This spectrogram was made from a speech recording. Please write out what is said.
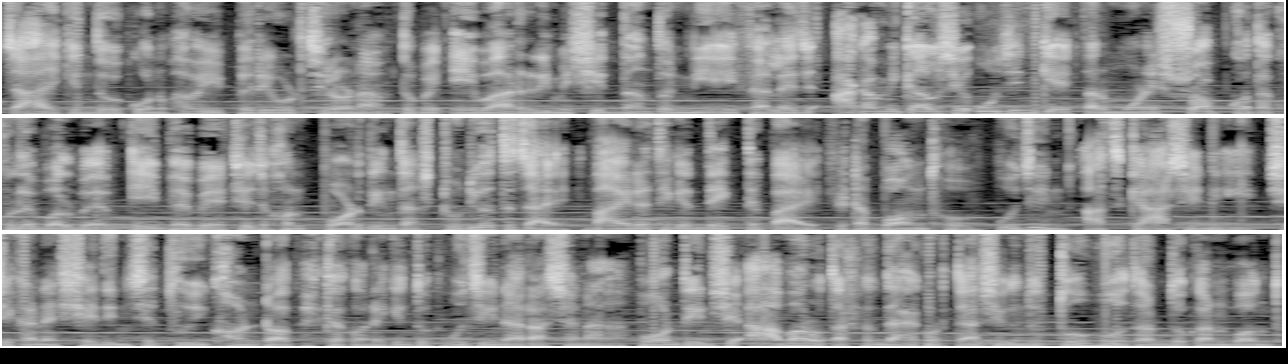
চায়, কিন্তু কোনোভাবেই পেরে উঠছিল না। তবে এবার রিমি সিদ্ধান্ত নিয়েই ফেলে যে আগামীকাল সে উজিনকে তার মনের সব কথা খুলে বলবে। এই ভেবে সে যখন পরদিন তার স্টুডিওতে যায়, বাইরে থেকে দেখতে পায় সেটা বন্ধ। উজিন আজকে আসেনি। সেখানে সেদিন সে দুই ঘণ্টা অপেক্ষা করে, কিন্তু উজিন আর আসে না পরদিন সে আবারও তার সাথে দেখা করতে আসে, কিন্তু তবুও তার দোকান বন্ধ।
